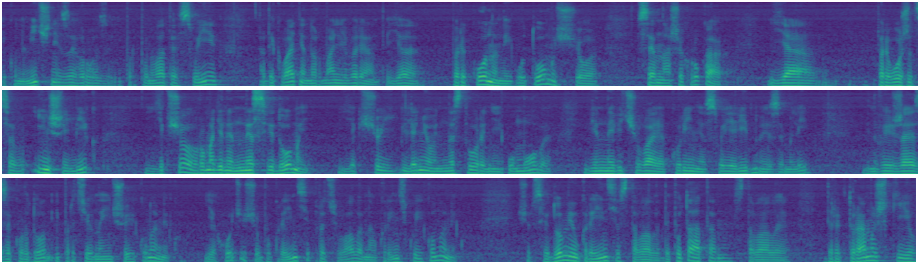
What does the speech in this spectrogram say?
економічні загрози і пропонувати свої адекватні нормальні варіанти. Я переконаний у тому, що все в наших руках. Я перевожу це в інший бік. Якщо громадянин несвідомий, якщо для нього не створені умови, він не відчуває коріння своєї рідної землі, він виїжджає за кордон і працює на іншу економіку. Я хочу, щоб українці працювали на українську економіку, щоб свідомі українці ставали депутатами, ставали директорами шкіл,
